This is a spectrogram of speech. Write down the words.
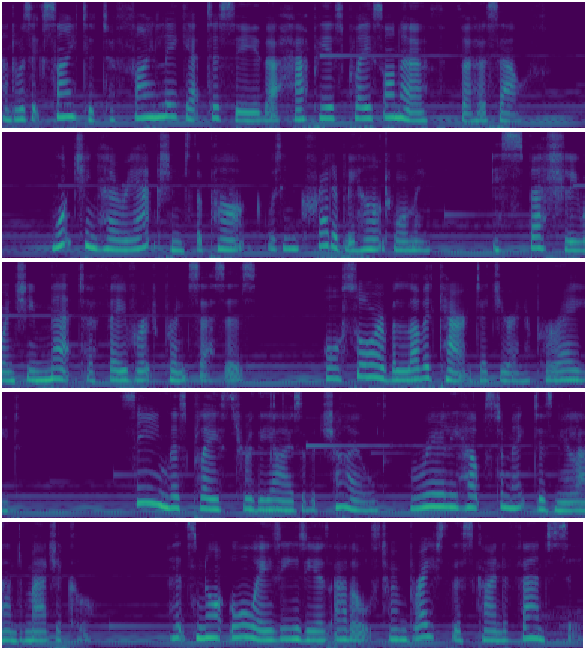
and was excited to finally get to see the happiest place on earth for herself. Watching her reaction to the park was incredibly heartwarming, especially when she met her favourite princesses or saw a beloved character during a parade. Seeing this place through the eyes of a child really helps to make Disneyland magical. It's not always easy as adults to embrace this kind of fantasy,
